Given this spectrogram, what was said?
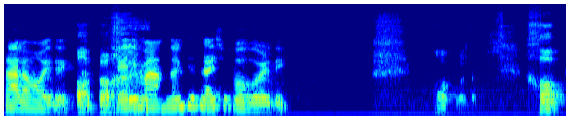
سلام آقای دکتر. خیلی ممنون که تشریف آوردید خب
